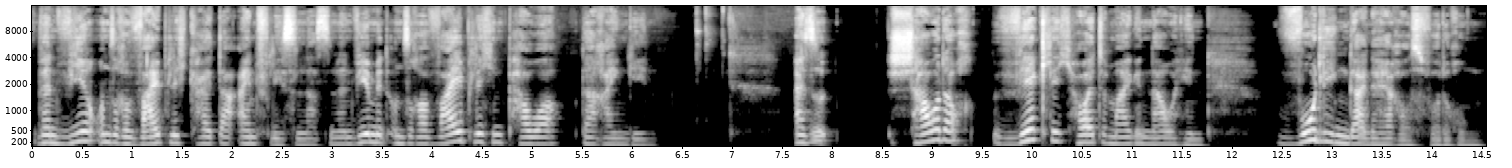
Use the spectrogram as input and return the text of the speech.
wenn wir unsere Weiblichkeit da einfließen lassen, wenn wir mit unserer weiblichen Power da reingehen. Also schau doch wirklich heute mal genau hin. Wo liegen deine Herausforderungen?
